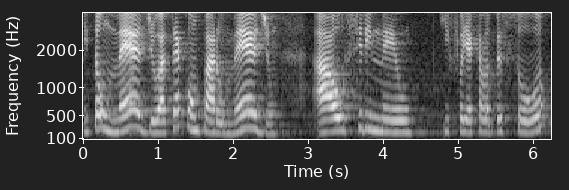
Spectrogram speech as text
Então, o médium, até compara o médium ao sirineu, que foi aquela pessoa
